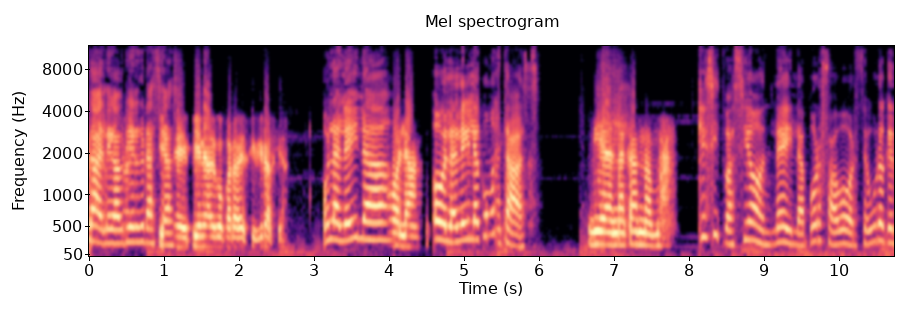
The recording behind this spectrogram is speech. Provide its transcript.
dale, Gabriel, gracias. tiene, tiene algo para decir, gracias. Hola, Leila. Hola, Hola, Leila, ¿cómo estás? bien, acá andamos. Qué situación, Leila, por favor. Seguro que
